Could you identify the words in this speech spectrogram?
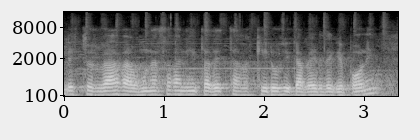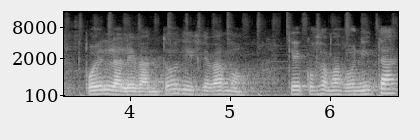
le estorbaba una sabanita de estas quirúrgicas verdes que ponen, pues la levantó, dice, vamos, qué cosa más bonita,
